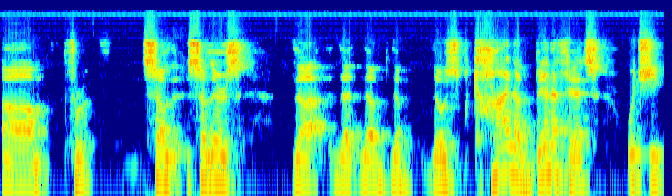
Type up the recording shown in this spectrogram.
um, for so so there's the, the the the those kind of benefits which you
